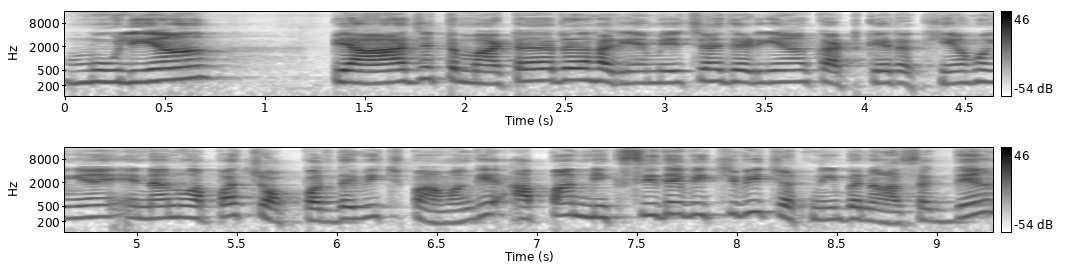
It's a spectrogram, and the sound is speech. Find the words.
ਮੂਲੀਆਂ ਪਿਆਜ਼, ਟਮਾਟਰ, ਹਰੀਆਂ ਮਿਰਚਾਂ ਜਿਹੜੀਆਂ ਕੱਟ ਕੇ ਰੱਖੀਆਂ ਹੋਈਆਂ, ਇਹਨਾਂ ਨੂੰ ਆਪਾਂ ਚੌਪਰ ਦੇ ਵਿੱਚ ਪਾਵਾਂਗੇ। ਆਪਾਂ ਮਿਕਸੀ ਦੇ ਵਿੱਚ ਵੀ ਚਟਨੀ ਬਣਾ ਸਕਦੇ ਹਾਂ,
